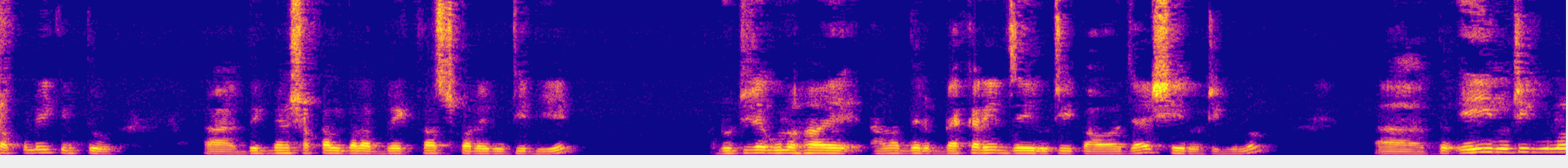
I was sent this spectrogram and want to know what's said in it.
সকলেই কিন্তু দেখবেন সকালবেলা ব্রেকফাস্ট করে রুটি দিয়ে। রুটিগুলো হয় আমাদের বেকারির যে রুটি পাওয়া যায়, সেই রুটিগুলো। তো এই রুটিগুলো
